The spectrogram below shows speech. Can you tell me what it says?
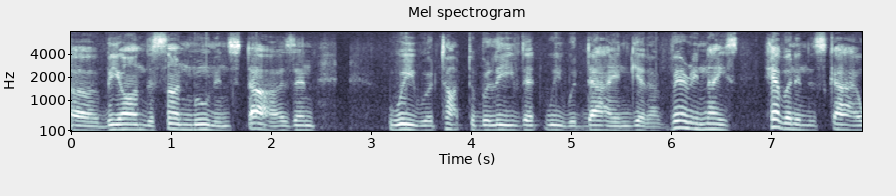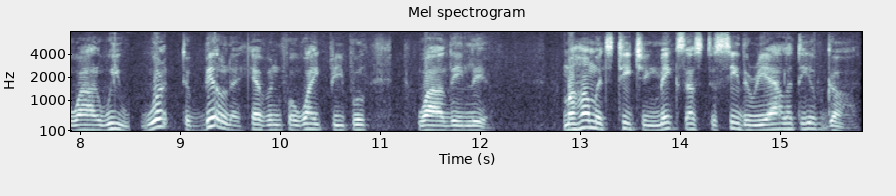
uh, beyond the sun, moon, and stars. And we were taught to believe that we would die and get a very nice heaven in the sky while we worked to build a heaven for white people while they live. Muhammad's teaching makes us to see the reality of God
